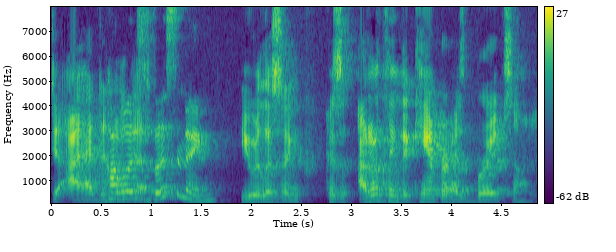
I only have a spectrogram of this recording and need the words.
Yeah, I had to know I was that. listening. You were listening because I don't think the camper has brakes on it.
